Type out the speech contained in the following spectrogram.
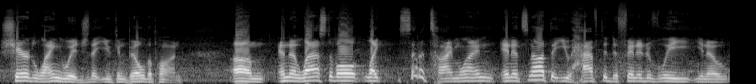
shared language that you can build upon. Um, and then last of all, like set a timeline. And it's not that you have to definitively, you know,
